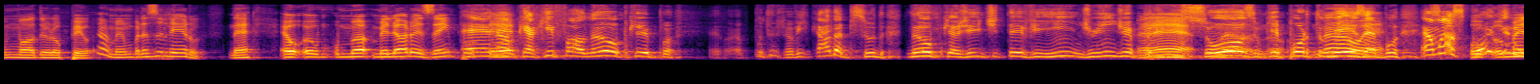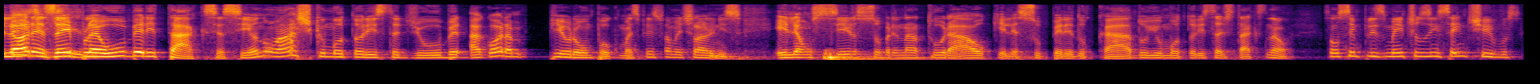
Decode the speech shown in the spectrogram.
o modo europeu. É o mesmo brasileiro, né? É, o- o me- melhor exemplo É, não, porque aqui fala, não, porque. pô, Puta, já vi cada absurdo. Não, porque a gente teve índio, índio é preguiçoso, não, porque não. português Não, é é- burro. É umas O, coisas que o não melhor exemplo é Uber e táxi, assim. Eu não acho que o motorista de Uber, agora piorou um pouco, mas principalmente lá no início, ele é um ser sobrenatural, que ele é super educado, e o motorista de táxi não. São simplesmente os incentivos.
